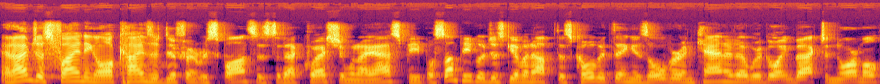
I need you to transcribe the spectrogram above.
And I'm just finding all kinds of different responses to that question when I ask people. Some people have just given up. This COVID thing is over in Canada. We're going back to normal.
